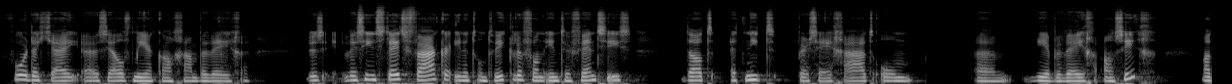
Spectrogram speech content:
voordat jij uh, zelf meer kan gaan bewegen. Dus we zien steeds vaker in het ontwikkelen van interventies dat het niet per se gaat om um, meer bewegen aan zich, maar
